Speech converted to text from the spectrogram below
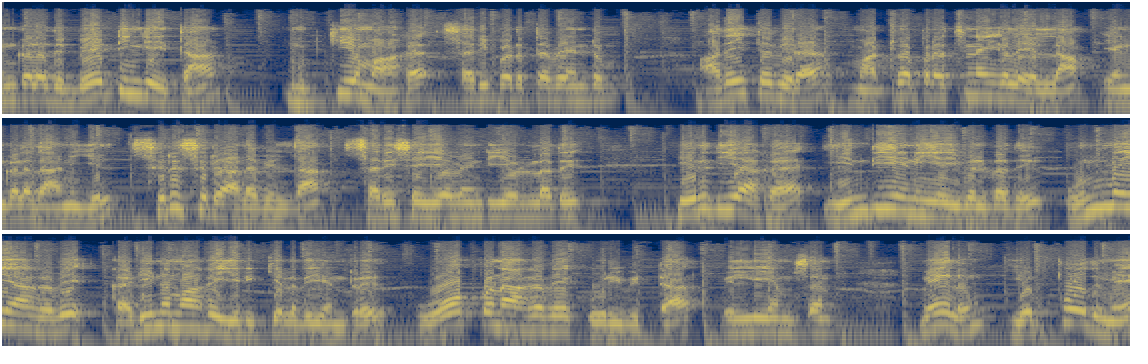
எங்களது பேட்டிங்கை தான் முக்கியமாக சரிப்படுத்த வேண்டும். அதை தவிர மற்ற பிரச்சனைகள் எல்லாம் எங்களது அணியில் சிறு சிறு அளவில் தான் சரி செய்ய வேண்டியுள்ளது. இறுதியாக இந்திய அணியை வெல்வது உண்மையாகவே கடினமாக இருக்கிறது என்று ஓப்பனாகவே கூறிவிட்டார் வில்லியம்சன். மேலும் எப்போதுமே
